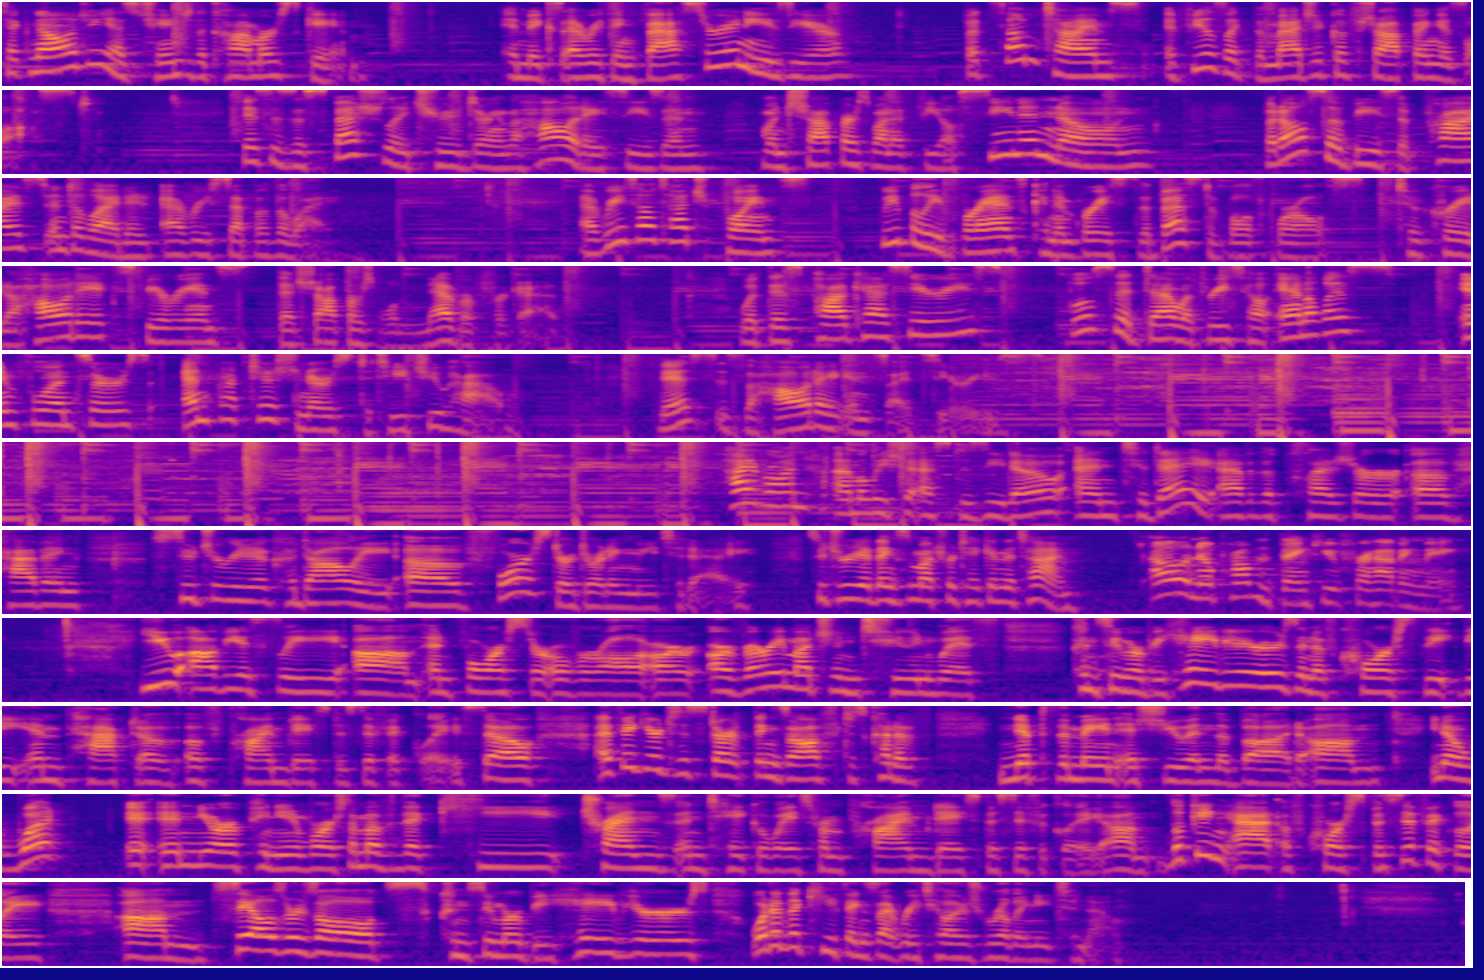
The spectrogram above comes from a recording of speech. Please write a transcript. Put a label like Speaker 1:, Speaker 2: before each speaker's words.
Speaker 1: Technology has changed the commerce game. It makes everything faster and easier, but sometimes it feels like the magic of shopping is lost. This is especially true during the holiday season when shoppers want to feel seen and known, but also be surprised and delighted every step of the way. At Retail Touchpoints, we believe brands can embrace the best of both worlds to create a holiday experience that shoppers will never forget. With this podcast series, we'll sit down with retail analysts, influencers, and practitioners to teach you how. This is the Holiday Insight Series. Hi everyone, I'm Alicia Esposito, and today I have the pleasure of having Sucharita Kodali of Forrester joining me today. Sucharita, thanks so much for taking the time.
Speaker 2: Oh, no problem. Thank you for having me.
Speaker 1: You obviously um, and Forrester overall are, are very much in tune with consumer behaviors and, of course, the, the impact of, of Prime Day specifically. So I figured to start things off, just kind of nip the main issue in the bud. Um, you know, what in your opinion, were some of the key trends and takeaways from Prime Day specifically? Um, looking at, of course, specifically um, sales results, consumer behaviors, what are the key things that retailers really need to know?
